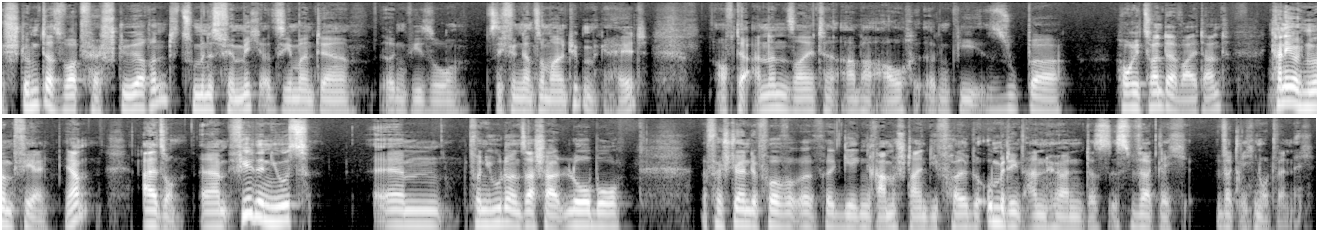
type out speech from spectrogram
stimmt das Wort verstörend, zumindest für mich als jemand, der irgendwie so sich für einen ganz normalen Typen hält. Auf der anderen Seite aber auch irgendwie super horizonterweiternd. Kann ich euch nur empfehlen. Ja? Also, ähm, viel the News ähm, von Jude und Sascha Lobo verstörende Vorwürfe gegen Rammstein die Folge unbedingt anhören. Das ist wirklich, wirklich notwendig.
